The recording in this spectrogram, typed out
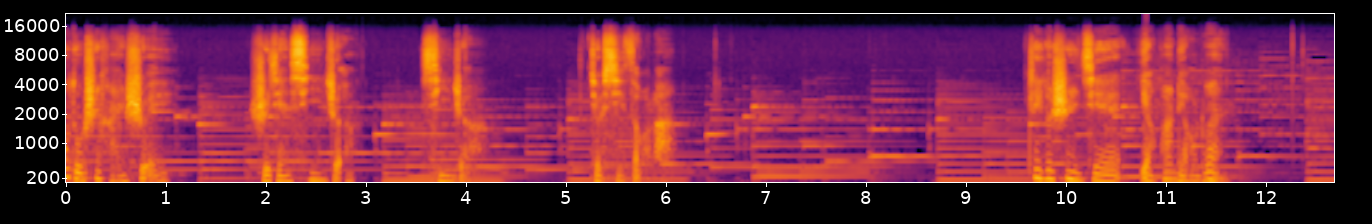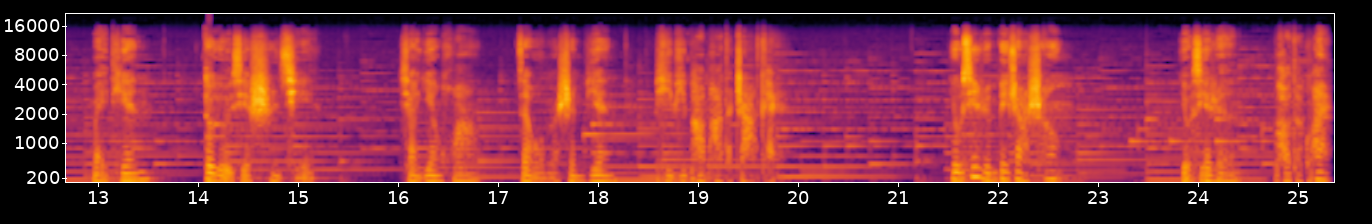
孤独是海水，时间吸着，吸着，就吸走了。这个世界眼花缭乱，每天都有一些事情，像烟花在我们身边噼噼啪啪的炸开。有些人被炸伤，有些人跑得快，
